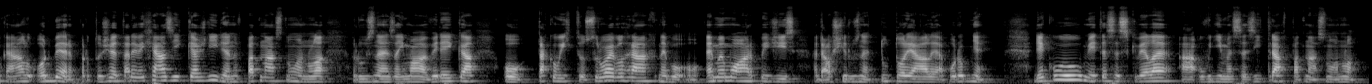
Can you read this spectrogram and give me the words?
kanálu odběr, protože tady vychází každý den v 15.00 různé zajímavé videjka o takovýchto survival hrách nebo o MMORPGs a další různé tutoriály a podobně. Děkuju, mějte se skvěle a uvidíme se zítra v 15.00.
